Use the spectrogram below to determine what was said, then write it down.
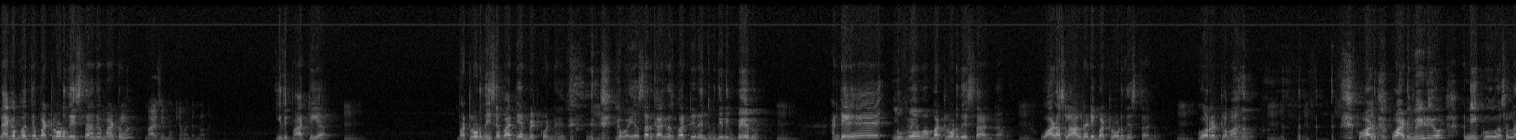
లేకపోతే బట్టలు ఉడదీస్తా అనే మాటలు మాజీ ముఖ్యమంత్రి నోట్. ఇది పార్టీయా? బట్టలు బట్టలు ఉడదీసే పార్టీ అని పెట్టుకోండి. ఇక వైఎస్ఆర్ కాంగ్రెస్ పార్టీ అని ఎందుకు దీనికి పేరు? అంటే నువ్వేమో బట్టలు ఉడదీస్తా అంటావు. వాడు అసలు ఆల్రెడీ బట్టలు ఉడదీస్తాడు గోరంట్ల మాధవ్. వాడు వాడి వీడియో నీకు అసలు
